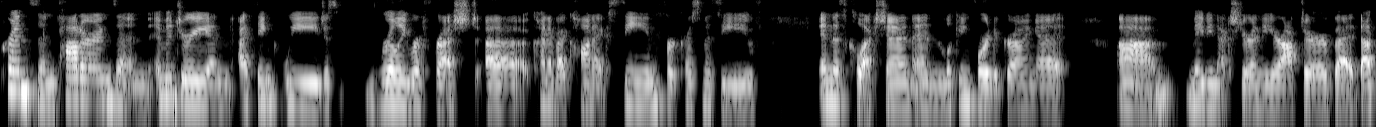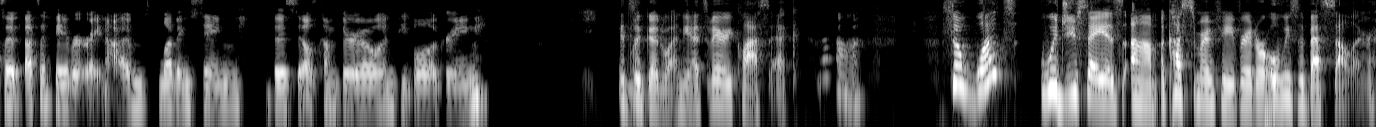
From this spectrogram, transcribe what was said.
prints and patterns and imagery. And I think we just really refreshed a kind of iconic scene for Christmas Eve in this collection and looking forward to growing it um, maybe next year and the year after. But that's a that's a favorite right now. I'm loving seeing those sales come through and people agreeing. It's a good one. Yeah, it's very classic. Yeah. So, what would you say is um, a customer favorite or always the best seller?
